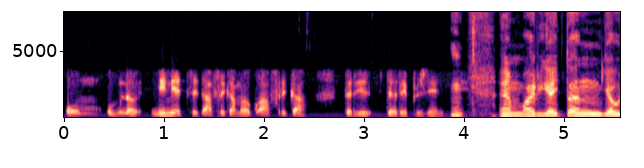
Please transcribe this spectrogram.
om om nou nie net Suid-Afrika maar ook Afrika te re, te representeer. Hmm. En maar jy het dan jou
